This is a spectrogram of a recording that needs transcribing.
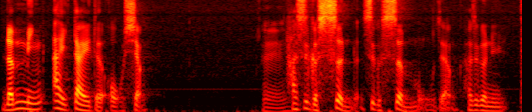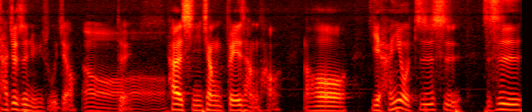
人民爱戴的偶像，嘿她是个圣人，是个圣母，这样，她是个女，她就是女主角，哦，对她的形象非常好，然后也很有知识，只是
